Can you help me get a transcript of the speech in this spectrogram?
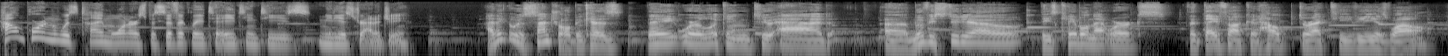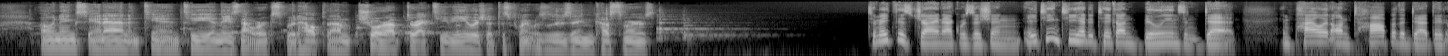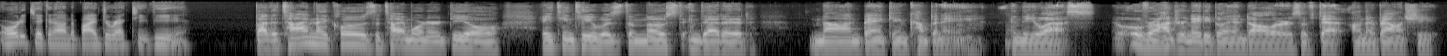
How important was Time Warner specifically to AT&T's media strategy? I think it was central because they were looking to add a movie studio, these cable networks that they thought could help DirecTV as well. Owning CNN and TNT and these networks would help them shore up DirecTV, which at this point was losing customers. To make this giant acquisition, AT&T had to take on billions in debt and pile it on top of the debt they'd already taken on to buy DirecTV. By the time they closed the Time Warner deal, AT&T was the most indebted non-banking company in the US. Over 180 billion dollars of debt on their balance sheet.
